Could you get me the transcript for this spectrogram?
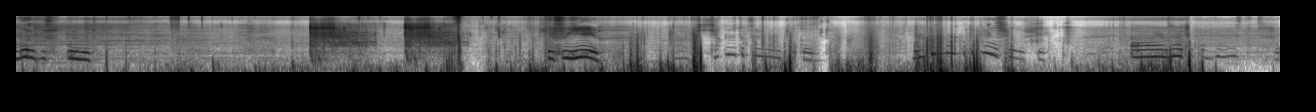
їх. Ні-ні, я беру пулемет. Я фігею. Як мене так сильно не кікають? Мене дуже мало потепліло ще. А я не знаю, чи побігти ще.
